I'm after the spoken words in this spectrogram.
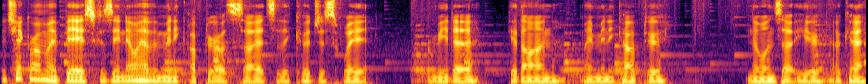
i check around my base because they know I have a minicopter outside, so they could just wait for me to get on my minicopter. No one's out here. Okay.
